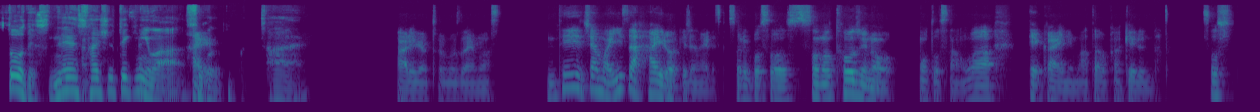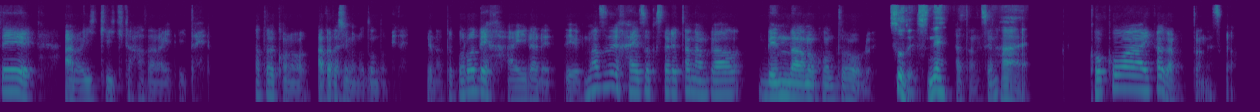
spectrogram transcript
そうですね。最終的にははいそうだと思います。はい。ありがとうございます。で、じゃあまあいざ入るわけじゃないですか。それこそその当時の元さんは世界に股をかけるんだと。そしてあの生き生きと働いていたいと。あとはこの新しいものをどんどん見たいというようなところで入られて、まず配属されたのがベンダーのコントロールそうですね。だったんですよね。はい。ここはいかがだったんですか？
